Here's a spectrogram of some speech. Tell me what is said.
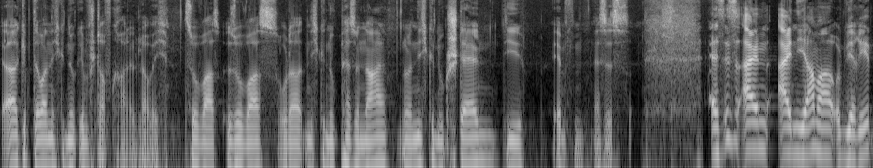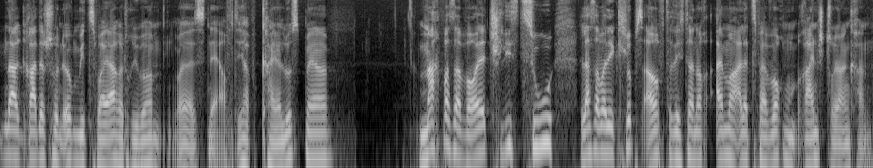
Äh, gibt aber nicht genug Impfstoff gerade, glaube ich. So war es so war's, oder nicht genug Personal oder nicht genug Stellen, die impfen. Es ist, es ist ein, ein Jammer und wir reden da gerade schon irgendwie zwei Jahre drüber. weil Es nervt. Ich habe keine Lust mehr. Macht, was ihr wollt, schließt zu, lasst aber die Clubs auf, dass ich da noch einmal alle zwei Wochen reinsteuern kann.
